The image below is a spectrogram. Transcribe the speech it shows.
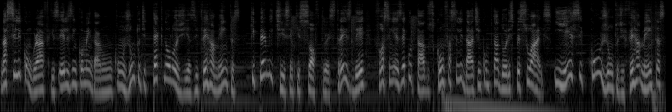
Na Silicon Graphics, eles encomendaram um conjunto de tecnologias e ferramentas que permitissem que softwares 3D fossem executados com facilidade em computadores pessoais. E esse conjunto de ferramentas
